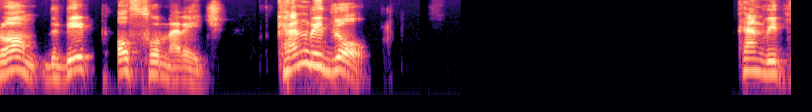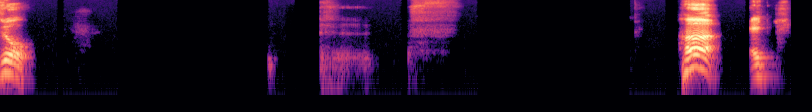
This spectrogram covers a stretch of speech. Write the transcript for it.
from the date of her marriage. Can withdraw. Can withdraw. Her H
